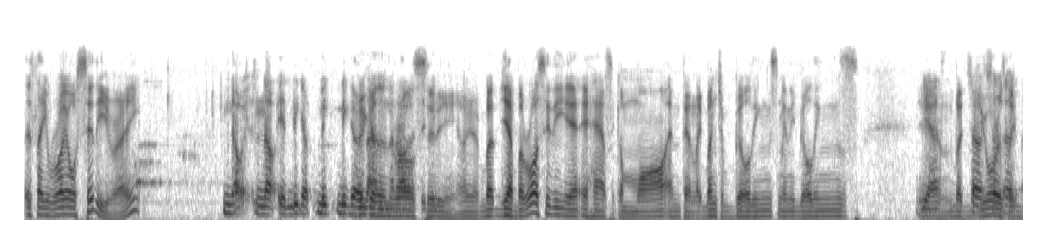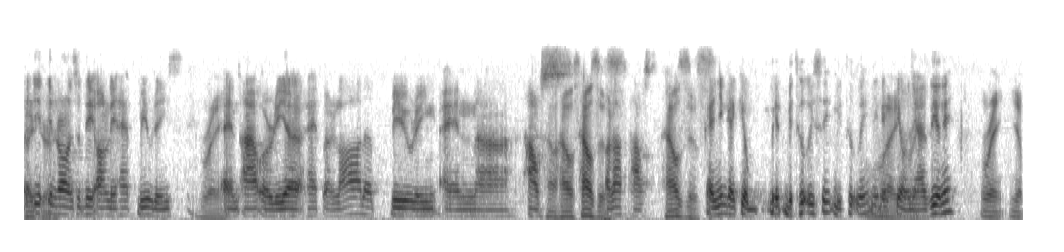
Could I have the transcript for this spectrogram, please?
it's like Royal City, right? no no it's bigger big, bigger, Bigger than, than Royal Royal City. Oh yeah, but yeah, but Royal City it, it has like a mall and then like bunch of buildings, many buildings. Yes but so, yours so, uh, bigger, in Royal City only have buildings right? and our area have a lot of building and uh, house Ho- house houses, a lot of house houses. cái những cái kiểu biệt biệt thự ấy, biệt thự ấy những cái Right, kiểu right. nhà riêng ấy Right. Yep.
